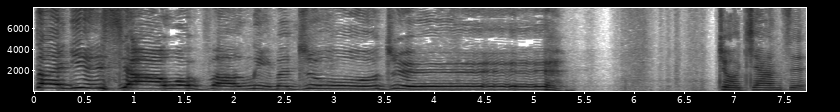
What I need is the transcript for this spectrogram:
等一下，我放你们出去。就这样子，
